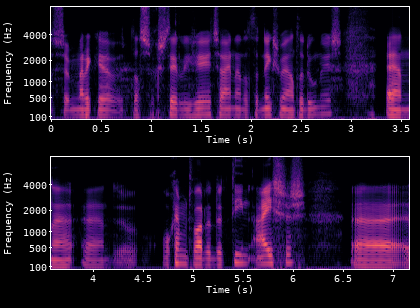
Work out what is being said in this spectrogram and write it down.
Ze merken dat ze gesteriliseerd zijn en dat er niks meer aan te doen is. En uh, uh, op een gegeven moment waren er tien eisers uh,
